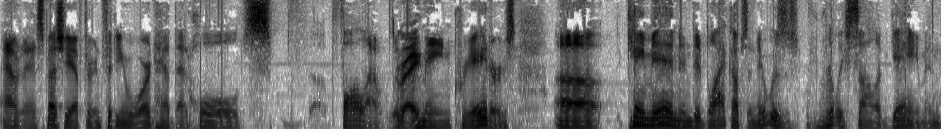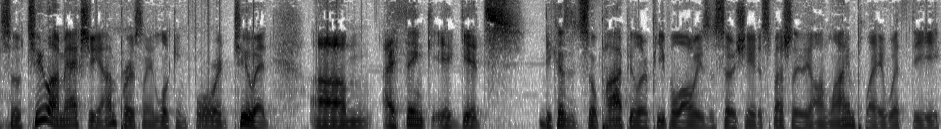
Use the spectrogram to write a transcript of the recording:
especially after Infinity Ward had that whole s- fallout with the main creators, uh, came in and did Black Ops, and it was a really solid game. And so, too, I'm actually I'm personally looking forward to it. Um, I think it gets because it's so popular. People always associate, especially the online play, with the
